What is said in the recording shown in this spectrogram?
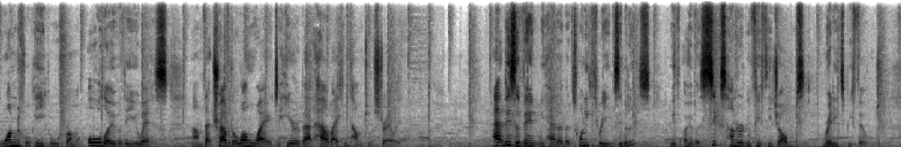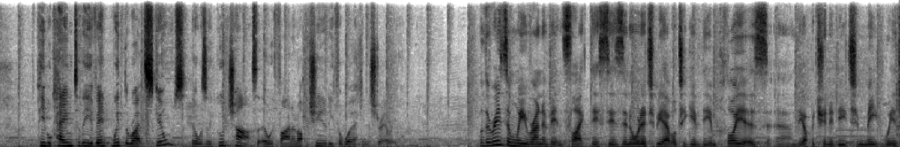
wonderful people from all over the US um, that travelled a long way to hear about how they can come to Australia. At this event, we had over 23 exhibitors with over 650 jobs ready to be filled. People came to the event with the right skills, there was a good chance that they would find an opportunity for work in Australia. Well, the reason we run events like this is in order to be able to give the employers um, the opportunity to meet with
